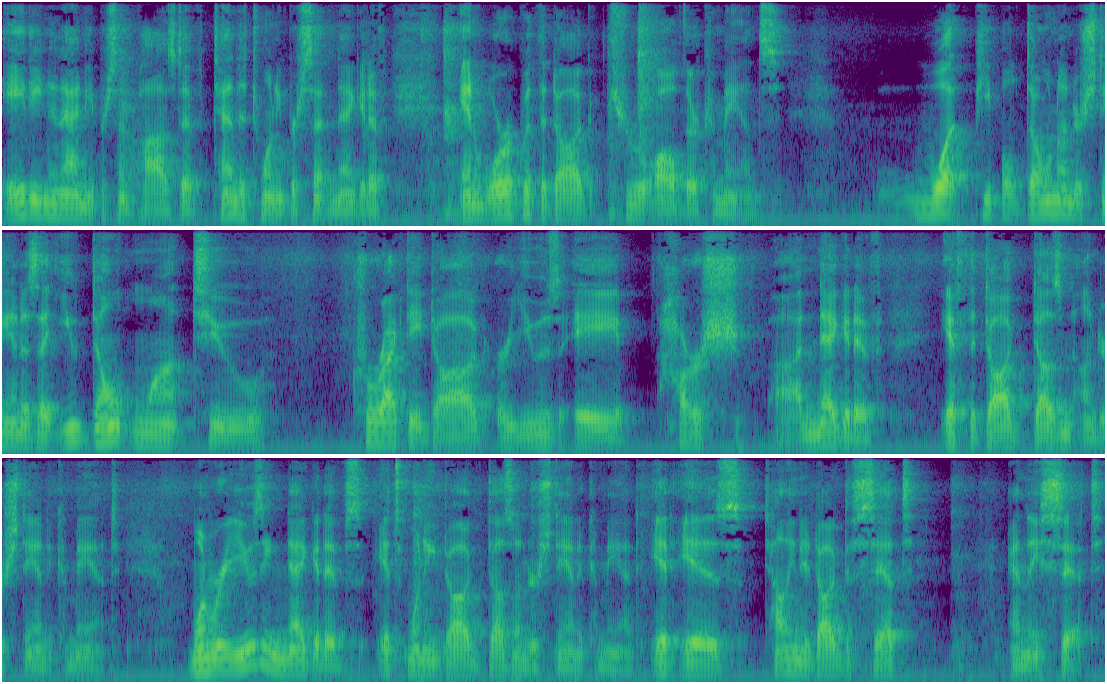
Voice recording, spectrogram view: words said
80 to 90% positive, 10 to 20% negative, and work with the dog through all of their commands. What people don't understand is that you don't want to correct a dog or use a harsh uh, negative if the dog doesn't understand a command. When we're using negatives, it's when a dog does understand a command. It is telling a dog to sit and they sit.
